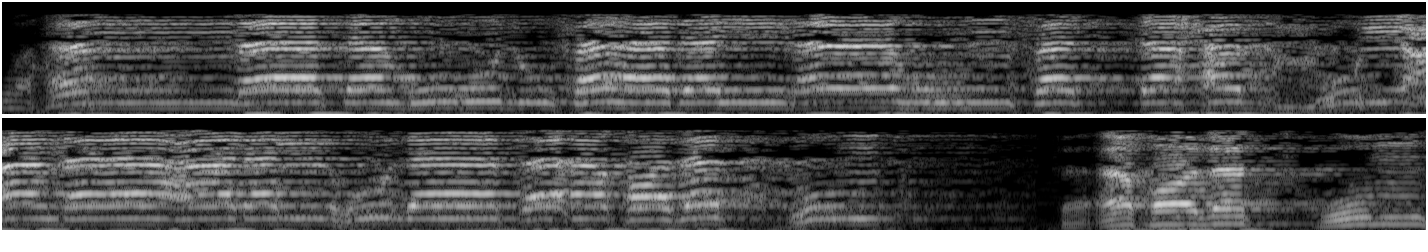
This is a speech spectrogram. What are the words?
وأما ثمود فهديناهم فاستحبوا العمى على الهدى فأخذتهم فأخذتهم لهم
